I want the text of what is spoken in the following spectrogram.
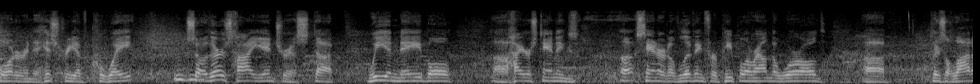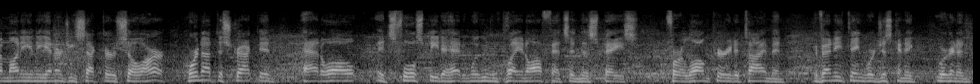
order in the history of Kuwait. Mm-hmm. So there's high interest. Uh, we enable uh, higher standings, uh, standard of living for people around the world. There's a lot of money in the energy sector, so our we're not distracted at all. It's full speed ahead. And we've been playing offense in this space for a long period of time, and if anything, we're just going to we're going to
